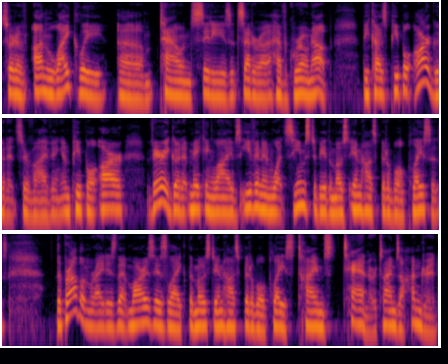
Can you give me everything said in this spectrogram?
sort of unlikely um, towns, cities, etc., have grown up because people are good at surviving and people are very good at making lives even in what seems to be the most inhospitable places. The problem, right, is that Mars is like the most inhospitable place times 10 or times 100,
